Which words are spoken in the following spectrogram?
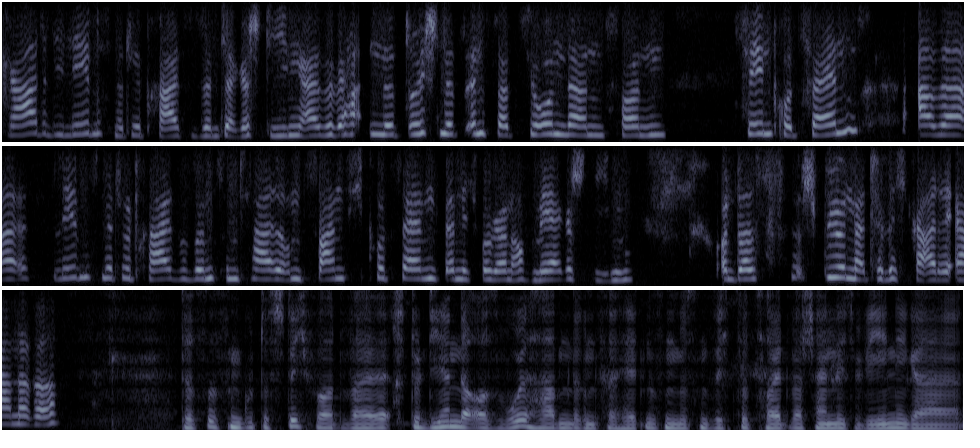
Gerade die Lebensmittelpreise sind ja gestiegen. Also wir hatten eine Durchschnittsinflation dann von 10 Prozent aber Lebensmittelpreise sind zum Teil um 20 Prozent, wenn nicht sogar noch mehr gestiegen. Und das spüren natürlich gerade Ärmere. Das ist ein gutes Stichwort, weil Studierende aus wohlhabenderen Verhältnissen müssen sich zurzeit wahrscheinlich weniger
